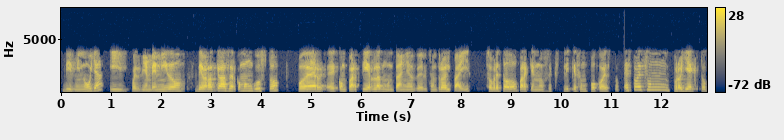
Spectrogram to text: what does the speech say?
disminuya y pues bienvenido. De verdad que va a ser como un gusto poder eh, compartir las montañas del centro del país, sobre todo para que nos expliques un poco esto. Esto es un proyecto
